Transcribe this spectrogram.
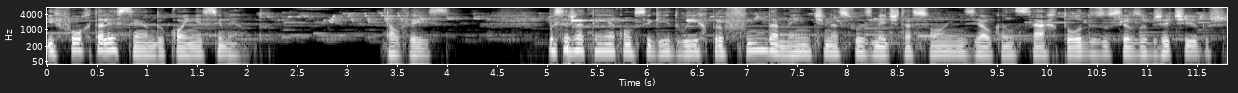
e fortalecendo o conhecimento. Talvez você já tenha conseguido ir profundamente nas suas meditações e alcançar todos os seus objetivos.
